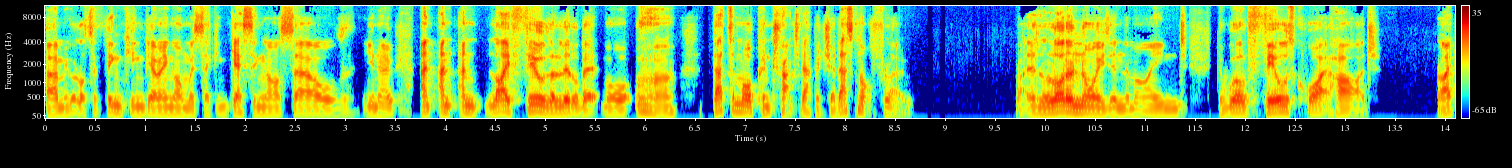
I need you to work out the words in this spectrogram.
Um, we've got lots of thinking going on. We're second guessing ourselves you know and and, and life feels a little bit more uh, that's a more contracted aperture. That's not flow. Right? There's a lot of noise in the mind. The world feels quite hard right?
